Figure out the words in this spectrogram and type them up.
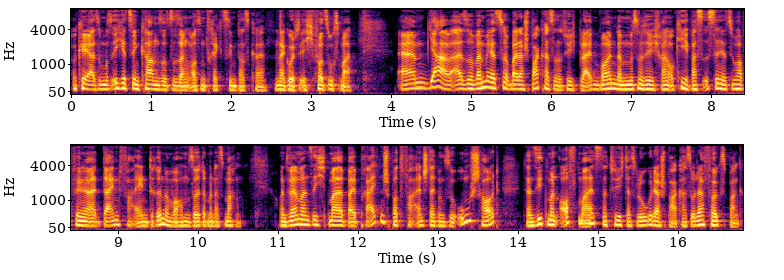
Okay, also muss ich jetzt den Kahn sozusagen aus dem Dreck ziehen, Pascal. Na gut, ich versuch's mal. Ähm, ja, also wenn wir jetzt bei der Sparkasse natürlich bleiben wollen, dann müssen wir natürlich fragen, okay, was ist denn jetzt überhaupt für dein Verein drin und warum sollte man das machen? Und wenn man sich mal bei Breitensportveranstaltungen so umschaut, dann sieht man oftmals natürlich das Logo der Sparkasse oder der Volksbank.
